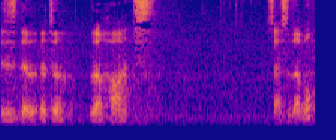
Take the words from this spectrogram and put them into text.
This is the little little hearts. So that's double.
